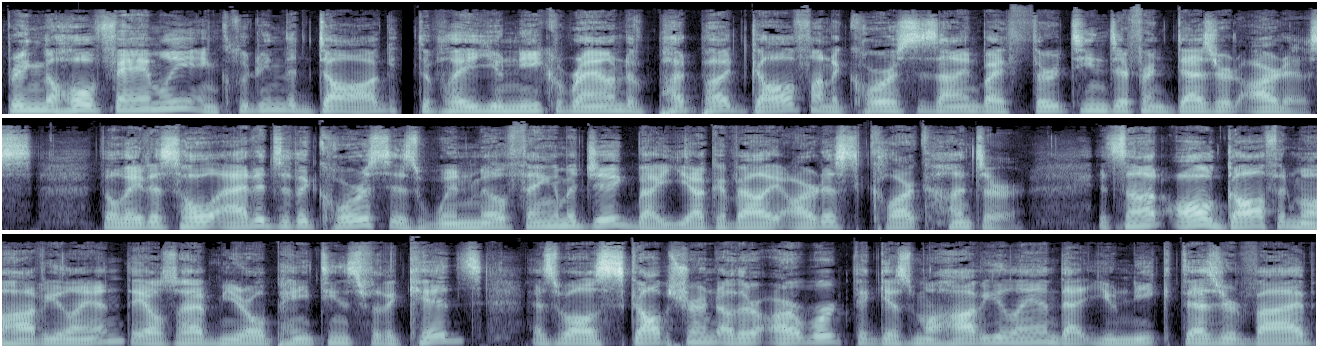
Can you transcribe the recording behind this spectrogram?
Bring the whole family, including the dog, to play a unique round of putt putt golf on a course designed by 13 different desert artists. The latest hole added to the course is Windmill Thingamajig by Yucca Valley artist Clark Hunter. It's not all golf at Mojave Land. They also have mural paintings for the kids, as well as sculpture and other artwork that gives Mojave Land that unique desert vibe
